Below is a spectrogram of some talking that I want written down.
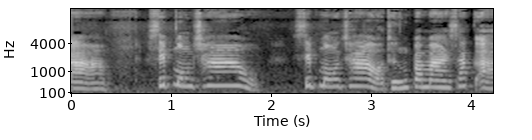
อ่าสิบโมงเช้าสิบโมงเช้าถึงประมาณสักอ่า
